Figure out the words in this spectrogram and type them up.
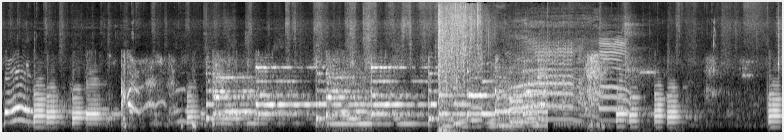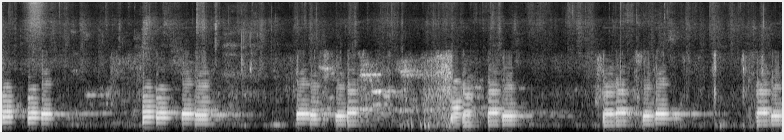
bear. Bear.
